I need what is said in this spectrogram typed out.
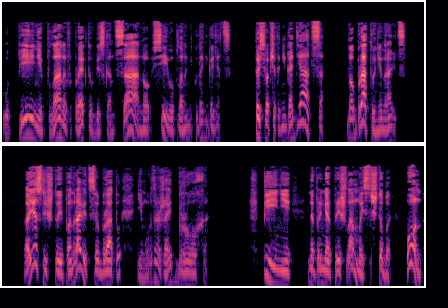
У Пини планов и проектов без конца, но все его планы никуда не годятся. То есть вообще-то не годятся, но брату не нравится. А если что и понравится брату, ему возражает Броха. Пини, например, пришла мысль, чтобы он,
